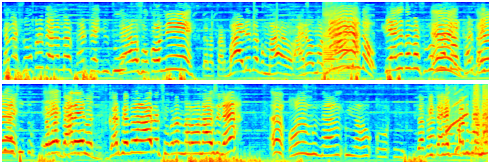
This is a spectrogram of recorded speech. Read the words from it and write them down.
તમારો છોકરો પેલા માર ઘર ફેંક્યું તું? પેલા છોકરો ની તાર બા અડ્યો તો આરો માર ના, પેલા તમારો છોકરો ઘર તું. તારે આવે તો છોકરાને મારવાના આવે છે લે. એ ઓને હું નામ? નામ ઓ જપી તહે છોનું મને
